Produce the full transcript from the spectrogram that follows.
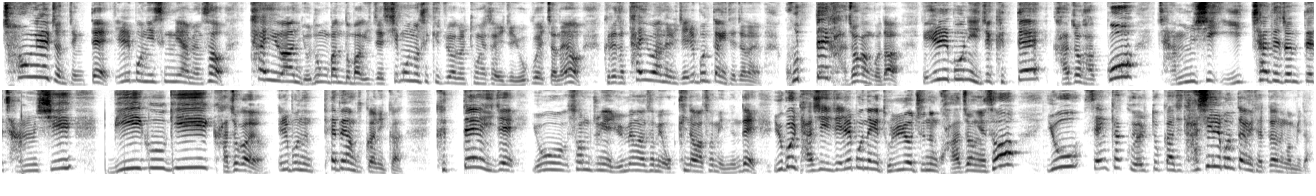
청일 전쟁 때 일본이 승리하면서 타이완 요동반도 막 이제 시모노세키 조약을 통해서 이제 요구했잖아요. 그래서 타이완을 이제 일본 땅이 되잖아요. 그때 가져간 거다. 일본이 이제 그때 가져갔고 잠시 2차 대전 때 잠시 미국이 가져가요. 일본은 패배한 국가니까. 그때 이제 요 섬 중에 유명한 섬이 오키나와 섬이 있는데 이걸 다시 이제 일본에게 돌려주는 과정에서 요 센카쿠 열도까지 다시 일본 땅이 됐다는 겁니다.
